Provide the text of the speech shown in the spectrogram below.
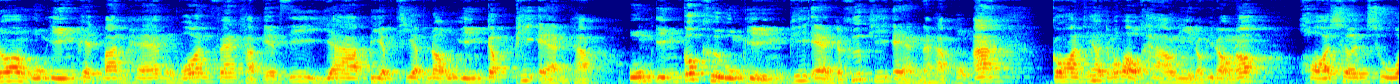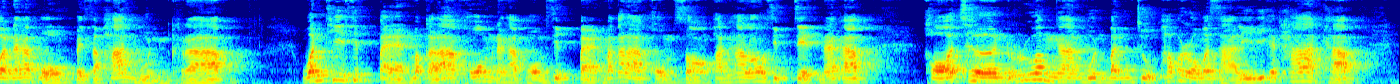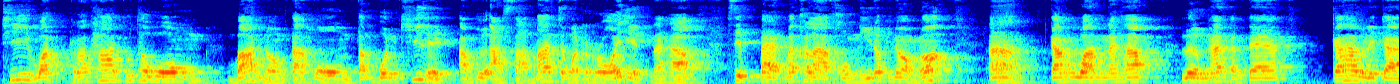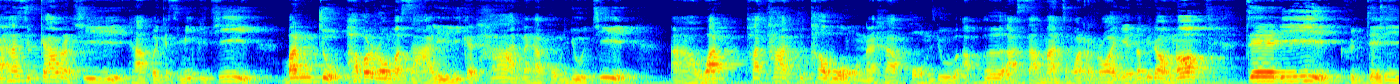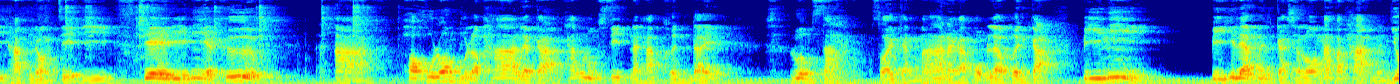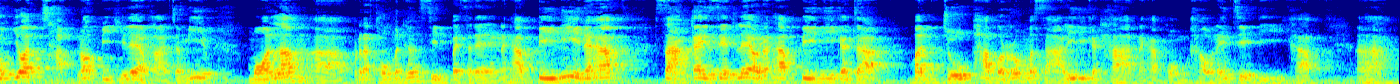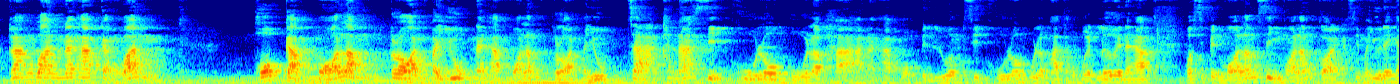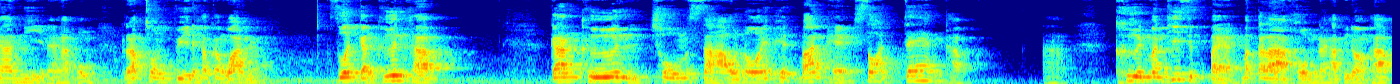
น้องอุงอิงเพชรบ้านแพงวอนแฟนคลับเอฟซีอย่าเปรียบเทียบน้องอุงอิงกับพี่แอนครับ อุงอิงก็คืออุงอิงพี่แอนก็คือพี่แอนนะครับผมอะก่อนที่เราจะมาบอกข่าวนี้เนาะพี่น้องเนาะขอเชิญชวนนะครับผมเป็นสะพานบุญครับ วันที่ 18 มกราคมนะครับผม 18 มกราคม 2567 นะครับ ขอเชิญร่วมงานบุญบรรจุพระบรมสารีริกธาตุครับ ที่วัดพระธาตุพุทธวงศ์บ้านหนองตาโฮมตำบลขี้เหล็กอำเภออาจสามารถจังหวัดร้อยเอ็ดนะครับ 18 มกราคมนี้เนาะพี่น้องเนาะอ่ากลางวันนะครับ เริ่มงานตั้งแต่9นาฬิกา59 นาทีครับเป็นกสิมีพิธีบรรจุพระบรมสารีริกธาตุนะครับ ผมอยู่ที่วัดพระธาตุพุทธวงศ์นะครับ ผมอยู่อำเภออาจสามารถจังหวัดร้อยเอ็ดนะพี่น้องเนาะ เจดีขึ้นเจดีครับพี่น้องเจดีเจดีนี่คืออ่าพอคู่ร่วมบุรพาแล้วก็ทั้งลูกศิษย์นะครับ เพิ่นได้ร่วมสร้างซอยกันมากนะครับ ผมแล้วเพิ่นกับปีนี้ปีที่แล้วเพิ่นกับฉลองงานประทานเหมือนยกยอดฉัดนอกปีที่แล้วค่ะ จะมีหมอล่ำอ่าประถมบันเทิงศิลป์ไปแสดงนะครับ ปีนี้นะครับสร้างใกล้เสร็จแล้วนะครับ ปีนี้ก็จะบรรจุพระบรมสารีริกธาตุนะครับ ผมเขาในเจดีครับ กลางวันนะครับกลางวันพบกับหมอลำกรอนประยุกต์นะครับ หมอลำกรอนประยุกต์จากคณะสิทธิ์ครูโลมบูรพานะครับผมเป็นร่วมสิทธิ์ครูโลมบูรพาทั้งเบิดเลยนะครับว่าสิเป็นหมอลำสิ่งหมอลำก่อนกับสิมาอยู่ในงานนี้นะครับผมรับชมฟรีนะครับกลางวัน ส่วนกลางคืนครับ กลางคืนชมสาวน้อยเพชรบ้านแผงซอดแจ้งครับคืนวันที่ 18 มกราคมนะครับพี่น้องครับ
